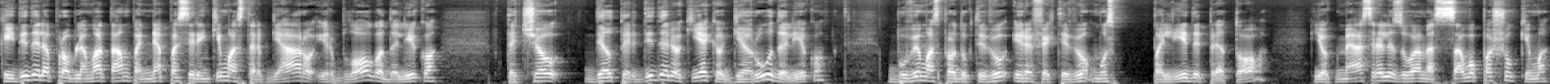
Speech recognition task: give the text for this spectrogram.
kai didelė problema tampa ne pasirinkimas tarp gero ir blogo dalyko, tačiau dėl per didelio kiekio gerų dalykų, buvimas produktyviu ir efektyviu mus palydi prie to, jog mes realizuojame savo pašaukimą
